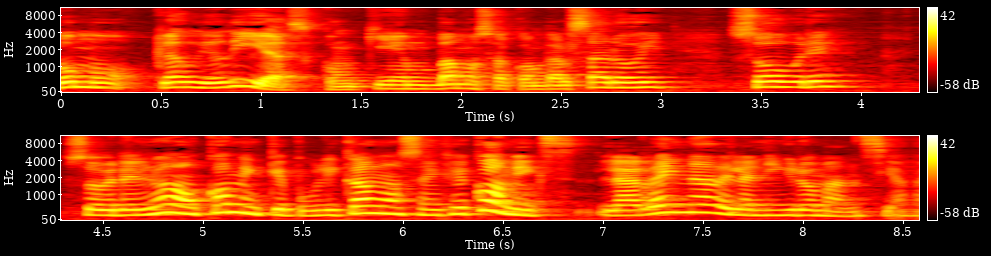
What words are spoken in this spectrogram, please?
como Claudio Díaz, con quien vamos a conversar hoy sobre... Sobre el nuevo cómic que publicamos en G-Comics, La Reina de la Nigromancia.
